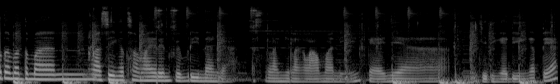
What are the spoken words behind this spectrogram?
teman-teman, masih ingat sama Irin Febrina nggak? Setelah ngilang lama nih, kayaknya jadi nggak diinget ya.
